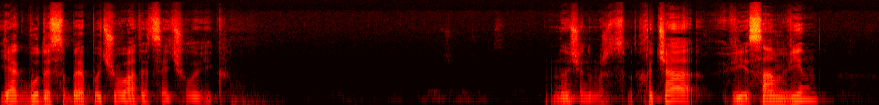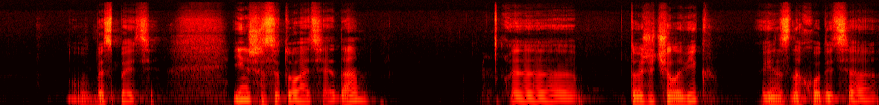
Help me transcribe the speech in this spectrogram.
Як буде себе почувати цей чоловік? Ночі не може себе. Хоча сам він ну, в безпеці. Інша ситуація, да? Е, той же чоловік він знаходиться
